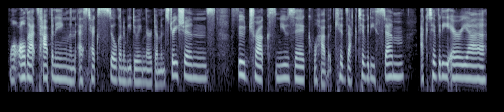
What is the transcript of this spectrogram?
While all that's happening, then STEK's still going to be doing their demonstrations, food trucks, music. We'll have a kids' activity STEM activity area,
